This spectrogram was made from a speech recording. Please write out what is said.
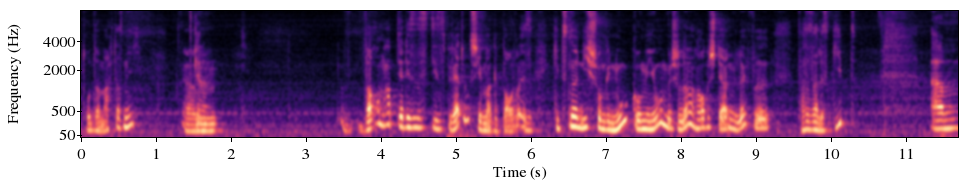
Drunter macht das nicht. Ähm, Genau. Warum habt ihr dieses, dieses Bewertungsschema gebaut? Also, gibt es nur nicht schon genug? Gourmillon, Michelin, Haube, Sterne, Löffel, was es alles gibt? Ähm,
